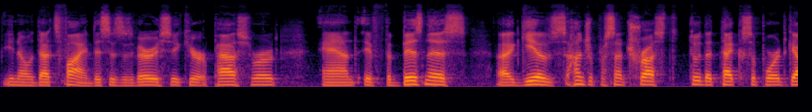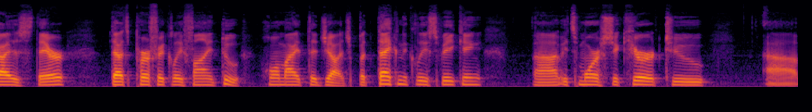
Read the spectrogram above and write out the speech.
you know, that's fine. This is a very secure password. And if the business uh, gives 100% trust to the tech support guys there, that's perfectly fine too. Who am I to judge? But technically speaking, uh, it's more secure to uh,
